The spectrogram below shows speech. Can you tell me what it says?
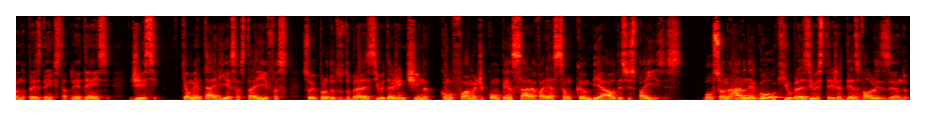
quando o presidente estadunidense disse que aumentaria essas tarifas sobre produtos do Brasil e da Argentina como forma de compensar a variação cambial desses países. Bolsonaro negou que o Brasil esteja desvalorizando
